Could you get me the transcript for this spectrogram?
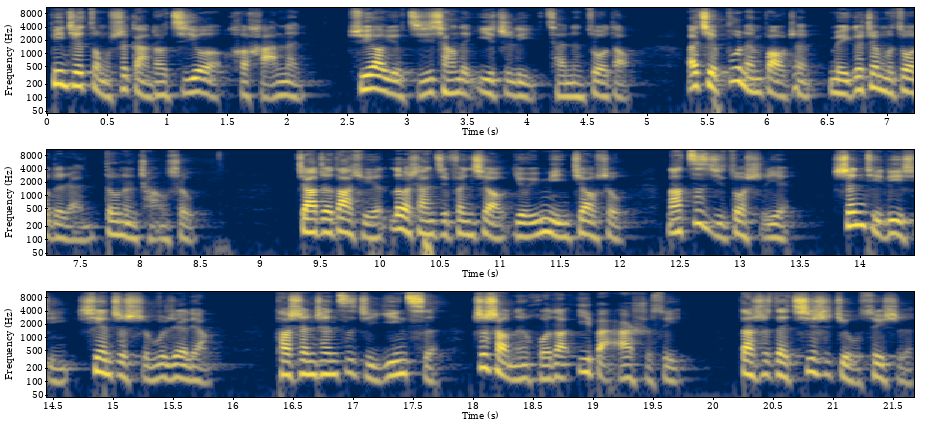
并且总是感到饥饿和寒冷，需要有极强的意志力才能做到。而且不能保证每个这么做的人都能长寿。加州大学洛杉矶分校有一名教授拿自己做实验，身体力行限制食物热量，他声称自己因此至少能活到一百二十岁。但是在七十九岁时，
